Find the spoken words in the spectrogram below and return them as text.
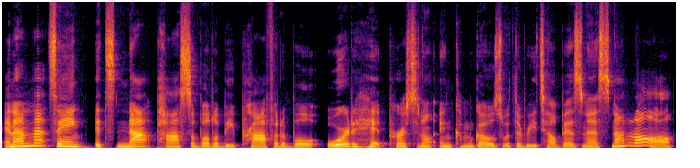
And I'm not saying it's not possible to be profitable or to hit personal income goals with the retail business, not at all.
